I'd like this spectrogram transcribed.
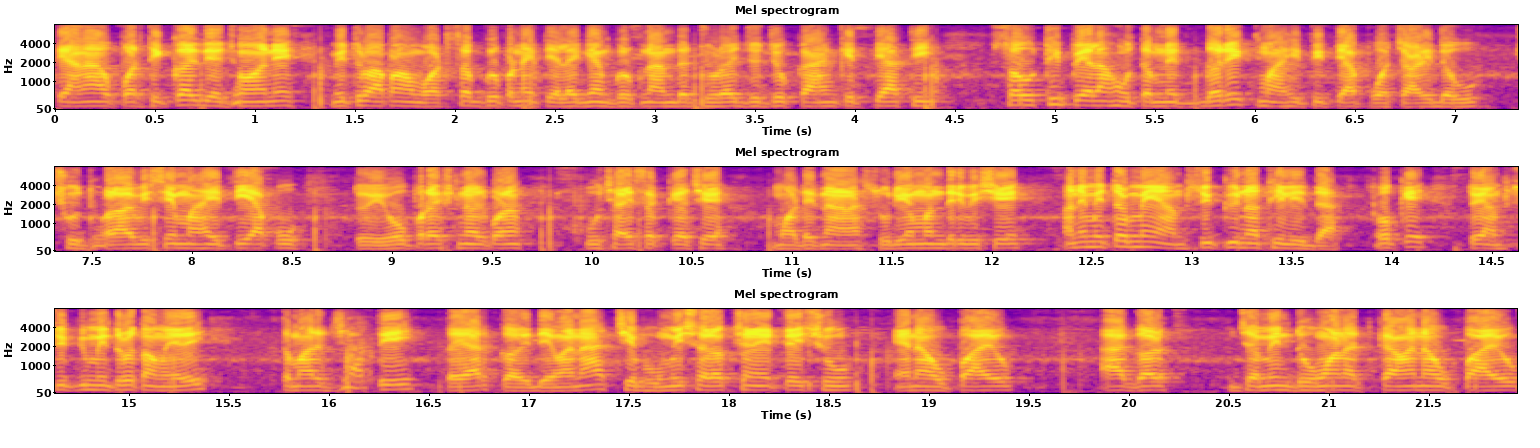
ત્યાંના ઉપરથી કરી દેજો અને મિત્રો આપણા વોટ્સઅપ ગ્રુપ અને ટેલિગ્રામ ગ્રુપના અંદર જોડાઈ જજો, કારણ કે ત્યાંથી સૌથી પહેલાં હું તમને દરેક માહિતી ત્યાં પહોંચાડી દઉં છું. ધોળા વિશે માહિતી આપું તો એવો પ્રશ્ન પણ પૂછાઈ શકે છે મોઢેનાના સૂર્ય મંદિર વિશે. અને મિત્રો મેં એમસીક્યુ નથી લીધા, ઓકે? તો એમસીક્યુ મિત્રો તમે તમારે જાતે તૈયાર કરી દેવાના છે. ભૂમિ સંરક્ષણ એટલે શું? એના ઉપાયો. આગળ જમીન ધોવાણ અટકાવવાના ઉપાયો.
